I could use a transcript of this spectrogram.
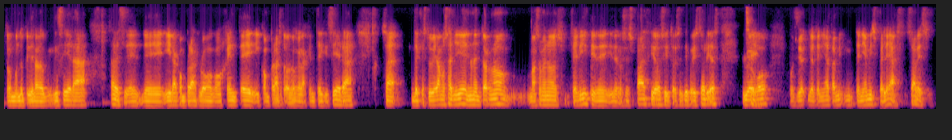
todo el mundo pidiera lo que quisiera, ¿sabes? De, ir a comprar luego con gente y comprar todo lo que la gente quisiera. O sea, de que estuviéramos allí en un entorno más o menos feliz y de, de los espacios y todo ese tipo de historias. Luego, pues yo, yo, tenía también tenía mis peleas, ¿sabes?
